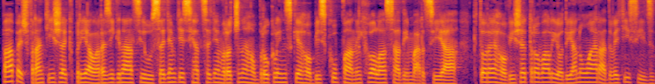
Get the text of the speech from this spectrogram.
Pápež František prijal rezignáciu 77-ročného brooklynského biskupa Nicholasa Di Marcia, ktorého vyšetrovali od januára 2020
